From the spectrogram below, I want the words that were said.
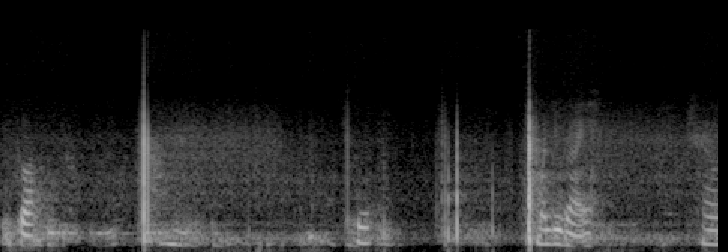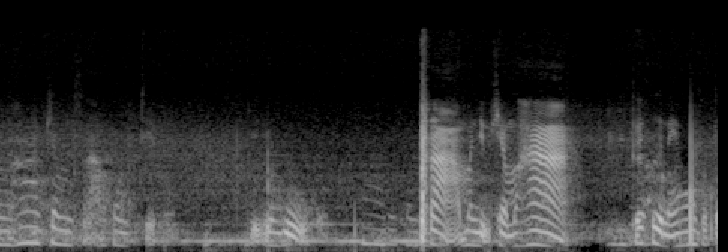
ปิดก่อนชุบ มันอยู่ไหนแคมห้าแคมสามแคมเจ็ดเจ็ดยังอยู่แคมสามมันอยู่แคมห้าก็คือในห้องสโต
